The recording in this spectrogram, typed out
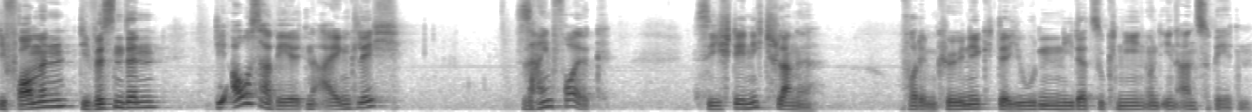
die Frommen, die Wissenden, die Auserwählten eigentlich, sein Volk, sie stehen nicht Schlange, vor dem König der Juden niederzuknien und ihn anzubeten.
